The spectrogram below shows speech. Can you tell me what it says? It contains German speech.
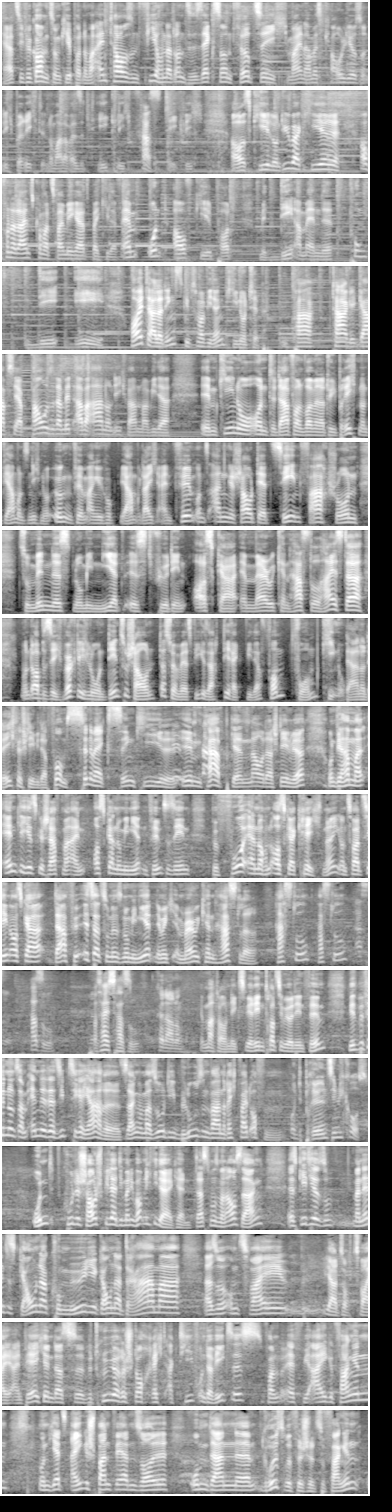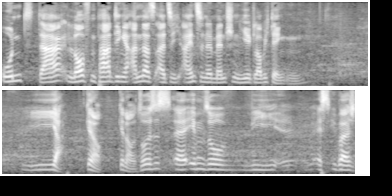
Herzlich willkommen zum Kielpot Nummer 1446. Mein Name ist Kaulius und ich berichte normalerweise täglich, fast täglich, aus Kiel und über Kiel auf 101,2 MHz bei Kiel FM und auf Kielpot mit d am Ende.de. Heute allerdings gibt es mal wieder einen Kinotipp. Ein paar Tage gab es ja Pause damit, aber Arne und ich waren mal wieder im Kino und davon wollen wir natürlich berichten. Und wir haben uns nicht nur irgendeinen Film angeguckt, wir haben gleich einen Film uns angeschaut, der zehnfach schon zumindest nominiert ist für den Oscar. American Hustle heißt er. Und ob es sich wirklich lohnt, den zu schauen, das hören wir jetzt, wie gesagt, direkt wieder vom vorm Kino. Arno und ich, wir stehen wieder vorm Cinemax in Kiel im, im Cup. Cup. Genau, da stehen wir. Und wir haben mal endlich es geschafft, mal einen Oscar-nominierten Film zu sehen, bevor er noch einen Oscar kriegt. Ne? Und zwar zehn Oscar, dafür ist er zumindest nominiert, nämlich American Hustler. Hustle? Hustle? Hustle. Hustle. Was heißt Hustle? Keine Ahnung. Macht auch nichts. Wir reden trotzdem über den Film. Wir befinden uns am Ende der 70er Jahre. Sagen wir mal so, die Blusen waren recht weit offen. Und die Brillen ziemlich groß und coole Schauspieler, die man überhaupt nicht wiedererkennt. Das muss man auch sagen. Es geht hier so, man nennt es Gauner-Komödie, Gauner-Drama, also um zwei, ja doch zwei, ein Pärchen, das äh, betrügerisch doch recht aktiv unterwegs ist, vom FBI gefangen und jetzt eingespannt werden soll, um dann äh, größere Fische zu fangen. Und da laufen ein paar Dinge anders, als sich einzelne Menschen hier, glaube ich, denken. Ja, genau, genau. So ist es äh, ebenso, wie äh, es über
